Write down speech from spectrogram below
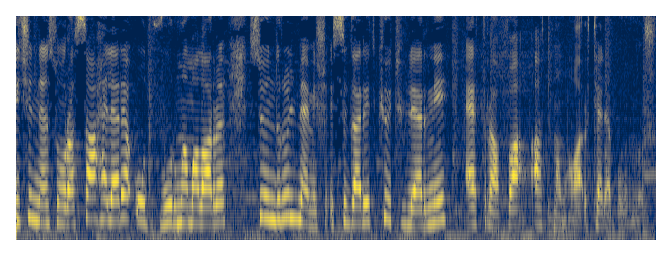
biçindən sonra sahələrə od vurmamaları, söndürülməmiş siqaret kötüklərini ətrafa atmamaları tələb olunur.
